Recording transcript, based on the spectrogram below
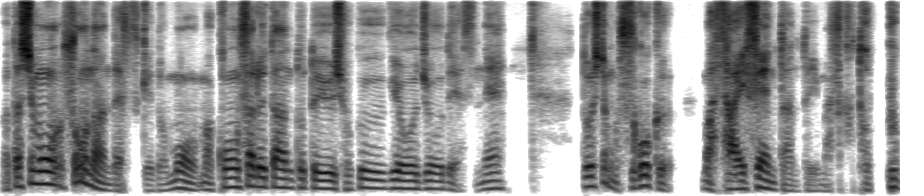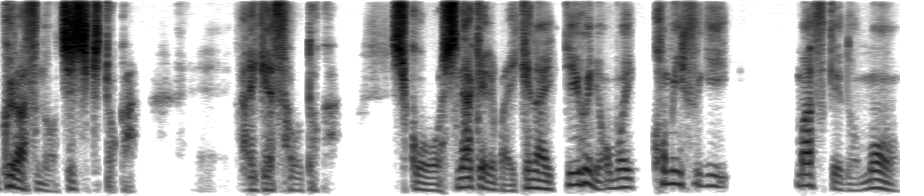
私もそうなんですけども、まあ、コンサルタントという職業上ですね、どうしてもすごく、まあ、最先端といいますか、トップクラスの知識とか、解決法とか、思考をしなければいけないっていうふうに思い込みすぎますけども、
